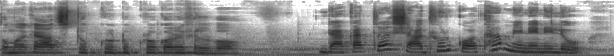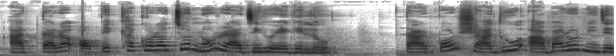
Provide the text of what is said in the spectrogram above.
তোমাকে আজ টুকরো টুকরো করে ফেলব। ডাকাতরা সাধুর কথা মেনে নিল। আর তারা অপেক্ষা করার জন্য রাজি হয়ে গেল। তারপর সাধু আবারও নিজের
